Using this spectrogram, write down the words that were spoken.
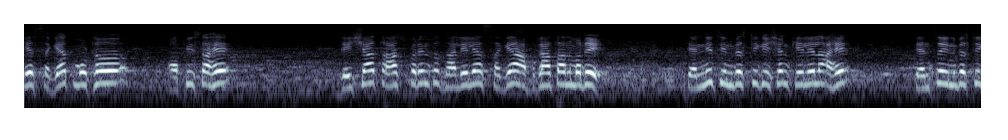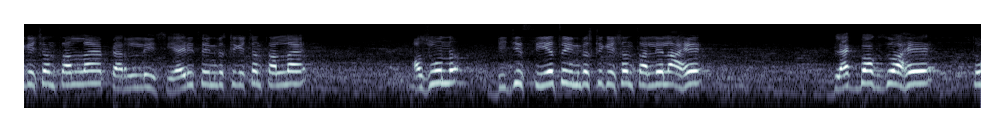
हे सगळ्यात मोठं ऑफिस आहे. देशात आजपर्यंत झालेल्या सगळ्या अपघातांमध्ये त्यांनीच इन्व्हेस्टिगेशन केलेलं आहे. त्यांचं इन्व्हेस्टिगेशन चाललं आहे पॅरली सी आय डीचं इन्व्हेस्टिगेशन चाललं आहे अजून डी जी सी एचं इन्व्हेस्टिगेशन चाललेलं आहे. ब्लॅक बॉक्स जो आहे तो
